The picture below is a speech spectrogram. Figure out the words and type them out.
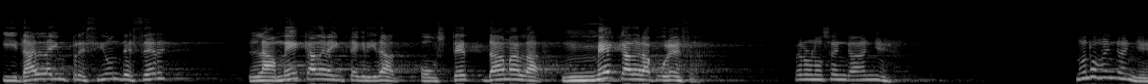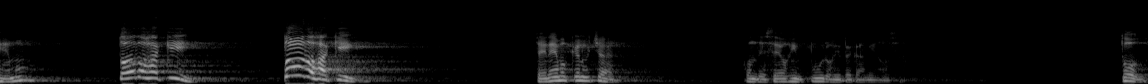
y dar la impresión de ser la meca de la integridad o usted dama la meca de la pureza. Pero no se engañe. No nos engañemos. Todos aquí, todos aquí tenemos que luchar con deseos impuros y pecaminosos. Todos,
